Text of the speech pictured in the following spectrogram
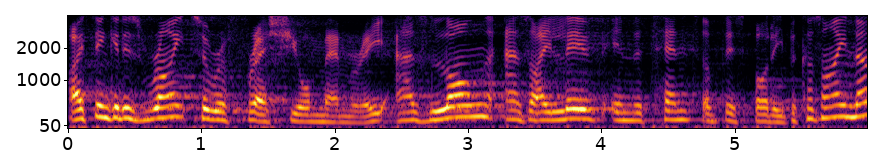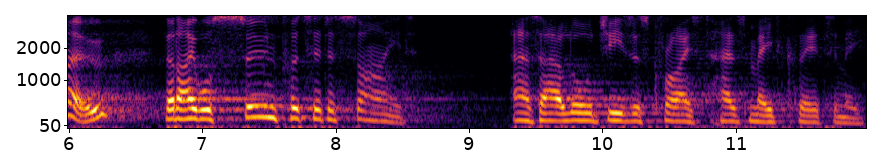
I think it is right to refresh your memory as long as I live in the tent of this body, because I know that I will soon put it aside, as our Lord Jesus Christ has made clear to me.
